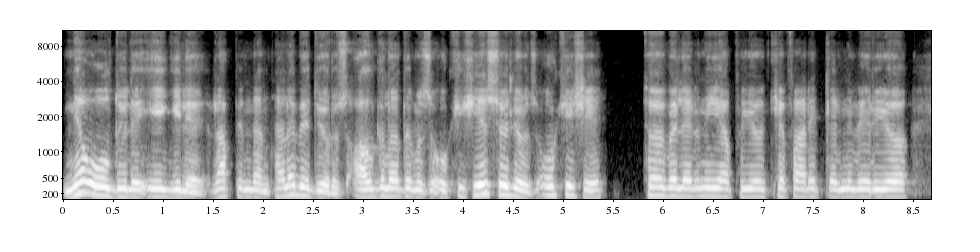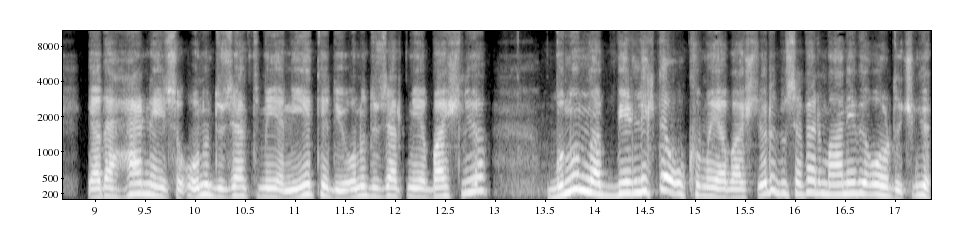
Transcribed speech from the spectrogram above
ne olduğuyla ilgili Rabbimden talep ediyoruz. Algıladığımızı o kişiye söylüyoruz. O kişi tövbelerini yapıyor, kefaretlerini veriyor ya da her neyse onu düzeltmeye niyet ediyor, onu düzeltmeye başlıyor. Bununla birlikte okumaya başlıyoruz. Bu sefer manevi ordu. Çünkü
